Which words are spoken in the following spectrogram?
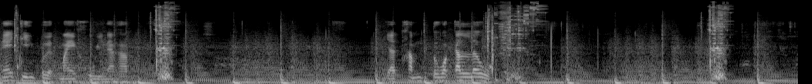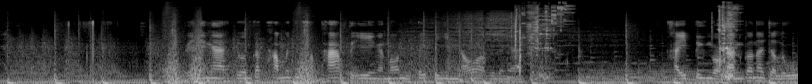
แน่จริงเปิดไมค์คุยนะครับ อย่าทำตัวกันโลก ยังไงโดนก็ทำให้ดูสภาพตัวเองอะนอนอยู่ใต้ตีนเขาอะเป็นยังไง ใครตึงกว่ากันก็น่าจะรู้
